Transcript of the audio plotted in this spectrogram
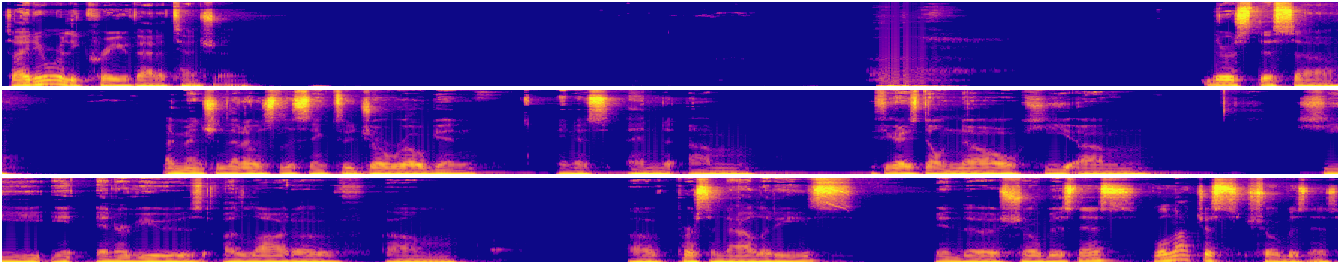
So I didn't really crave that attention. There's this uh I mentioned that I was listening to Joe Rogan in his and um if you guys don't know, he um he interviews a lot of um of personalities in the show business. Well, not just show business,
